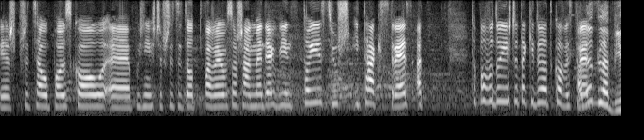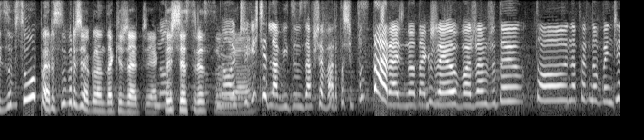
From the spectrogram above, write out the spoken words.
wiesz, przed całą Polską, e, później jeszcze wszyscy to odtwarzają w social mediach, więc to jest już i tak stres, a to powoduje jeszcze taki dodatkowy stres. Ale dla widzów super, super się ogląda takie rzeczy, jak No, ktoś się stresuje. No oczywiście dla widzów zawsze warto się postarać, no także uważam, że to, to na pewno będzie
